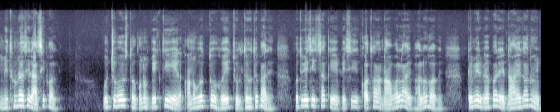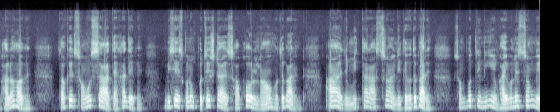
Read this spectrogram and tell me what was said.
মিথুন রাশির রাশিফল। উচ্চবয়স্ক কোনো ব্যক্তির আনুগত্য হয়ে চলতে হতে পারে। প্রতিবেশীর সাথে বেশি কথা না বলাই ভালো হবে। প্রেমের ব্যাপারে না এগানোই ভালো হবে। ত্বকের সমস্যা দেখা দেবে। বিশেষ কোনো প্রচেষ্টায় সফল নাও হতে পারেন। আজ মিথ্যার আশ্রয় নিতে হতে পারে। সম্পত্তি নিয়ে ভাই বোনের সঙ্গে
